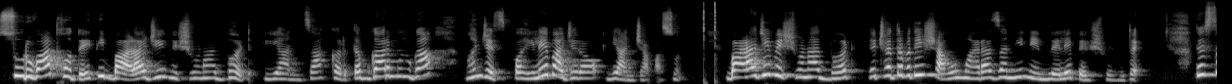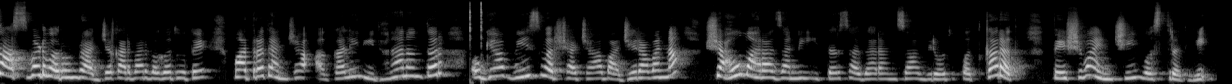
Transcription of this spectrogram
सुरुवात होते ती बाळाजी विश्वनाथ भट यांचा कर्तबगार मुलगा म्हणजेच पहिले बाजीराव यांच्यापासून. बाळाजी विश्वनाथ भट हे छत्रपती शाहू महाराजांनी नेमलेले पेशवे होते. ते सासवड वरून राज्यकारभार बघत होते. मात्र त्यांच्या अकाली निधनानंतर अवघ्या वीस वर्षाच्या बाजीरावांना शाहू महाराजांनी इतर सरदारांचा विरोध पत्कारत पेशव्यांची वस्त्र दिली.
